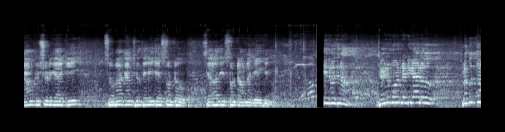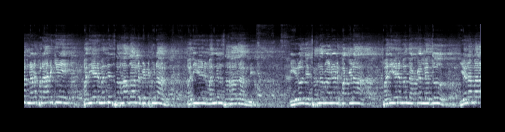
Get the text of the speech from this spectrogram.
రామకృష్ణుడి గారికి శుభాకాంక్షలు తెలియజేసుకుంటూ సెలవు తీసుకుంటా ఉన్నా జై హింద్. ఈ రోజున జగన్మోహన్ రెడ్డి గారు ప్రభుత్వం నడపడానికి పదిహేను మందిని సలహాదారులు పెట్టుకున్నారు. పదిహేను మందిని సలహాదారుని. ఈ రోజు చంద్రబాబు నాయుడు పక్కన పదిహేను మంది అక్కర్లేదు. యనమల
